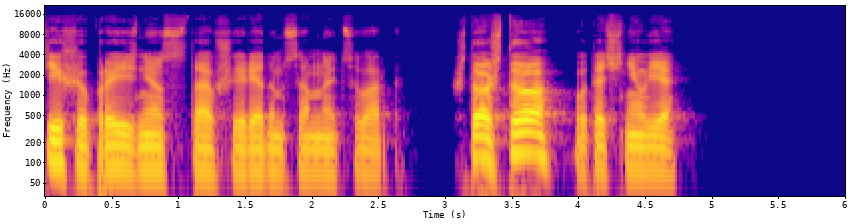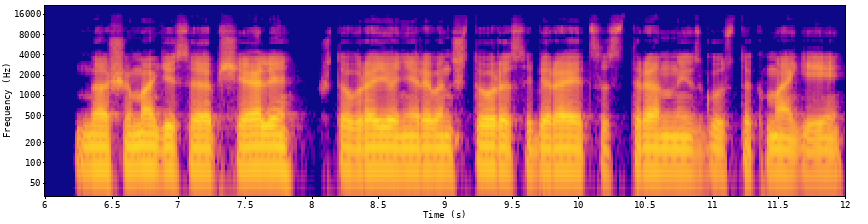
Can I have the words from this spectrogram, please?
тихо произнес ставший рядом со мной Цварк. «Что-что?» — уточнил я. Наши маги сообщали, что в районе Ревенштора собирается странный сгусток магии.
